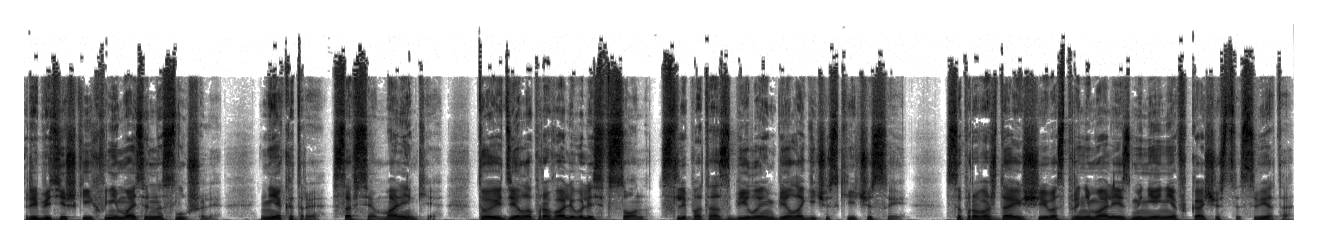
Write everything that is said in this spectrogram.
Ребятишки их внимательно слушали. Некоторые, совсем маленькие, то и дело проваливались в сон, слепота сбила им биологические часы. Сопровождающие воспринимали изменения в качестве света,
